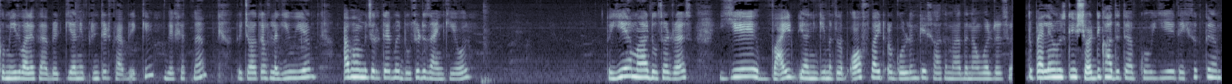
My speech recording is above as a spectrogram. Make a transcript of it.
कमीज़ वाले फैब्रिक की, यानी प्रिंटेड फैब्रिक की देख सकते हैं तो चारों तरफ़ लगी हुई है। अब हम चलते हैं अपने दूसरे डिज़ाइन की ओर। तो ये हमारा दूसरा ड्रेस ये वाइट यानी कि मतलब ऑफ़ वाइट और गोल्डन के साथ हमारा बना हुआ ड्रेस है। तो पहले हम उसकी शर्ट दिखा देते हैं आपको, ये देख सकते हैं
